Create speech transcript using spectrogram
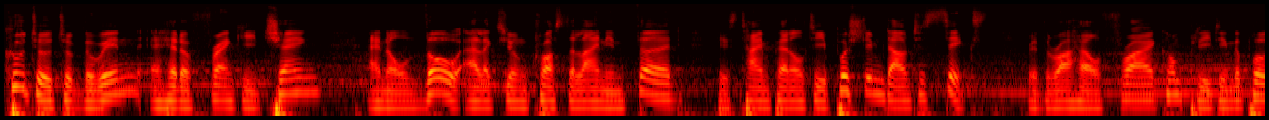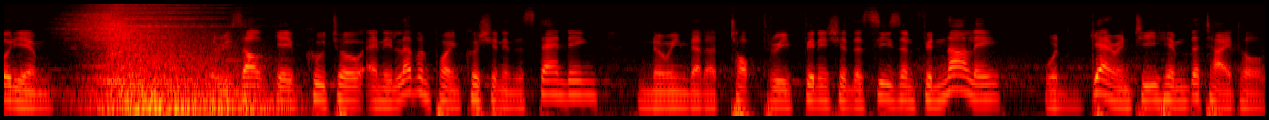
Couto took the win ahead of Frankie Cheng, and although Alex Yoong crossed the line in third, his time penalty pushed him down to sixth, with Rahel Frey completing the podium. The result gave Couto an 11-point cushion in the standing, knowing that a top three finish in the season finale would guarantee him the title.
